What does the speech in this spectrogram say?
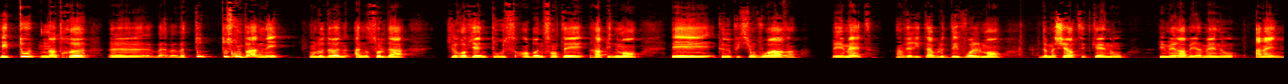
et toute notre euh, bah, bah, bah, tout ce qu'on peut amener, on le donne à nos soldats qu'ils reviennent tous en bonne santé rapidement et que nous puissions voir Behemet, un véritable dévoilement de Mashiach Tzidkenu, Bimera Beyamenu. Amen.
